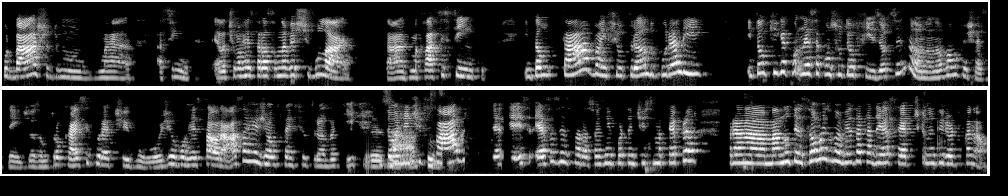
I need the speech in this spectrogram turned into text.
por baixo de uma, assim, ela tinha uma restauração na vestibular, tá? Uma classe 5. Então, estava infiltrando por ali. Então, o que, que nessa consulta eu fiz? Eu disse, não, não, não vamos fechar esse dente, nós vamos trocar esse curativo hoje, eu vou restaurar essa região que está infiltrando aqui. Exato. Então, a gente faz essas restaurações é importantíssima até para manutenção, mais uma vez, da cadeia séptica no interior do canal.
